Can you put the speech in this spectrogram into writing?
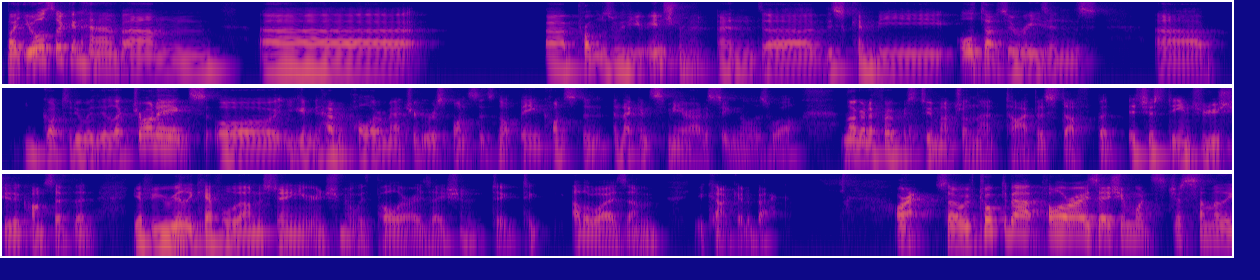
But you also can have um, uh, uh, problems with your instrument. And uh, this can be all types of reasons, uh, got to do with electronics, or you can have a polarimetric response that's not being constant, and that can smear out a signal as well. I'm not going to focus too much on that type of stuff, but it's just to introduce you the concept that you have to be really careful with understanding your instrument with polarization. To, to otherwise, um, you can't get it back. All right, so we've talked about polarization. What's just some of the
